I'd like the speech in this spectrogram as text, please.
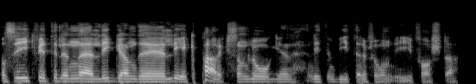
och så gick vi till en närliggande lekpark som låg en liten bit därifrån i Farsta.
